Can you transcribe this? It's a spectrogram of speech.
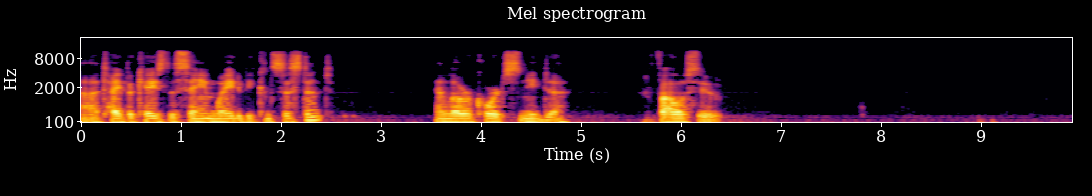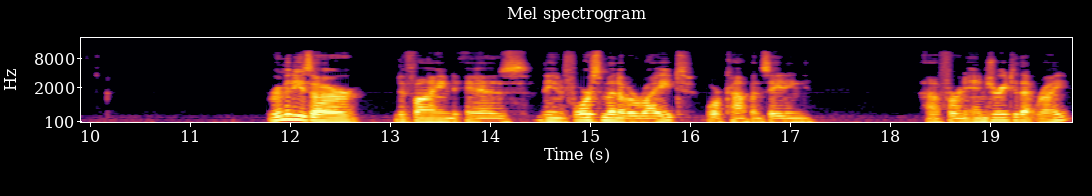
uh, type of case the same way to be consistent, and lower courts need to follow suit. Remedies are defined as the enforcement of a right or compensating uh, for an injury to that right.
